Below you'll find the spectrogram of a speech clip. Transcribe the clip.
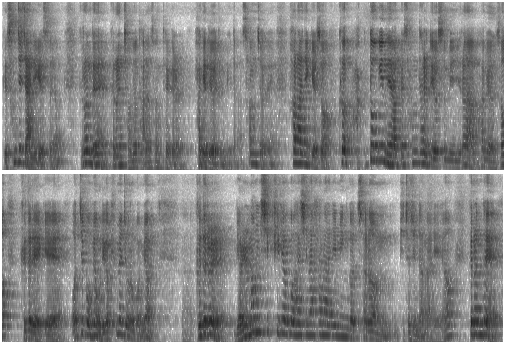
어, 그 선지자 아니겠어요? 그런데 그는 전혀 다른 선택을 하게 되어집니다. 3절에 하나님께서 그 악독이 내 앞에 상달되었음이라 하면서 그들에게 어찌 보면 우리가 표면적으로 보면 어, 그들을 멸망시키려고 하시는 하나님인 것처럼 비춰진단 말이에요. 그런데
